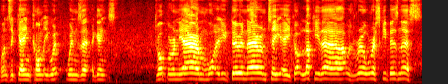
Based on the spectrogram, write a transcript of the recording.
Once again, Conte wins it against Drogba in the air. And what are you doing there, MTT? Got lucky there. That was real risky business.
